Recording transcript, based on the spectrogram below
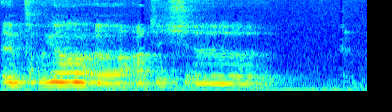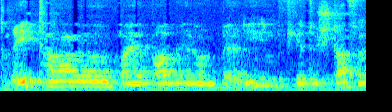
Im Frühjahr äh, hatte ich äh, Drehtage bei Babylon Berlin, vierte Staffel.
